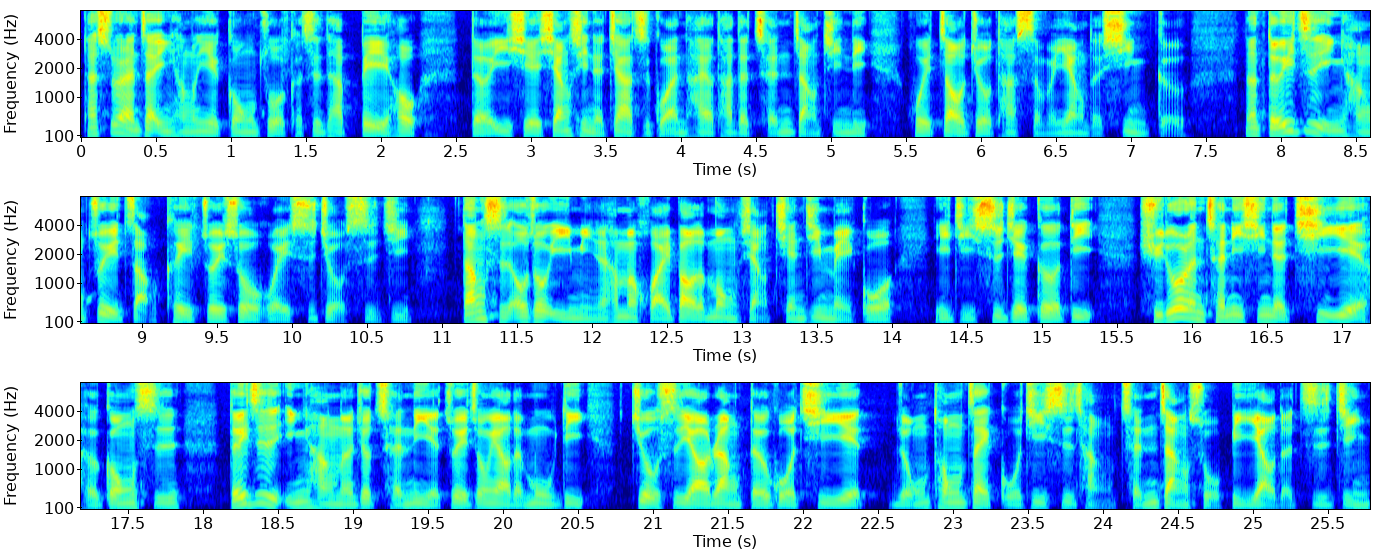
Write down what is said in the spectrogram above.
他虽然在银行业工作，可是他背后的一些相信的价值观，还有他的成长经历，会造就他什么么样的性格。那德意志银行最早可以追溯回十九世纪，当时欧洲移民呢，他们怀抱的梦想前进美国以及世界各地，许多人成立新的企业和公司，德意志银行呢就成立了。最重要的目的就是要让德国企业融通在国际市场成长所必要的资金，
